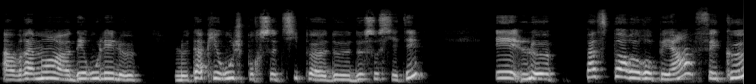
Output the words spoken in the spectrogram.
à, vraiment dérouler le, tapis rouge pour ce type de, de société. Et le passeport européen fait que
